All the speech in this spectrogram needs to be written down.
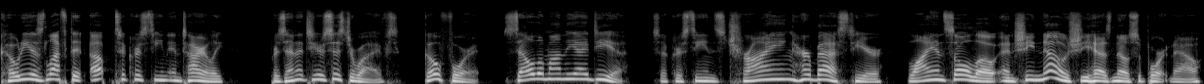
Kody has left it up to Christine entirely. Present it to your sister wives. Go for it. Sell them on the idea. So Christine's trying her best here, flying solo, and she knows she has no support now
